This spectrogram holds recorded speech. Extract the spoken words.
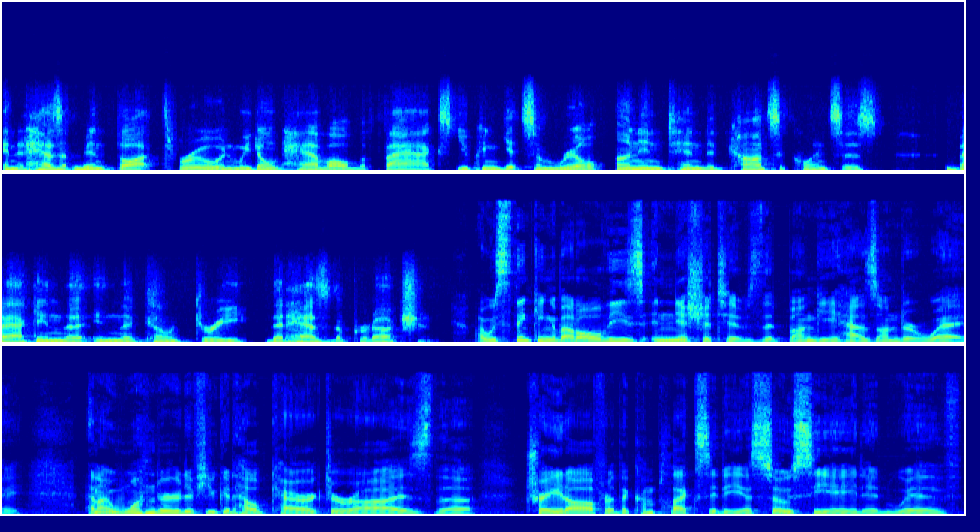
and it hasn't been thought through and we don't have all the facts you can get some real unintended consequences back in the in the country that has the production I was thinking about all these initiatives that Bunge has underway, and I wondered if you could help characterize the trade off or the complexity associated with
